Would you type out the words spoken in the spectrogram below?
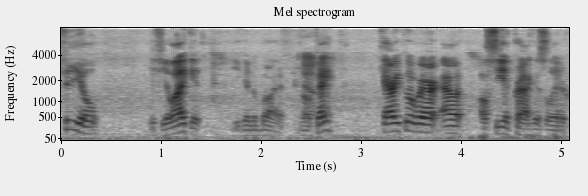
feel. If you like it, you're gonna buy it. Yeah. Okay. Cary Corvair out. I'll see you at practice later.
